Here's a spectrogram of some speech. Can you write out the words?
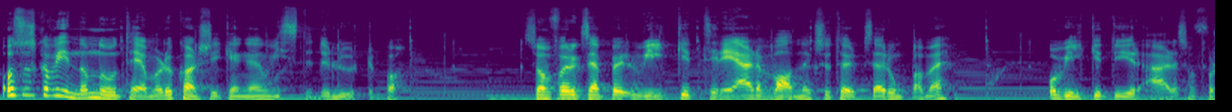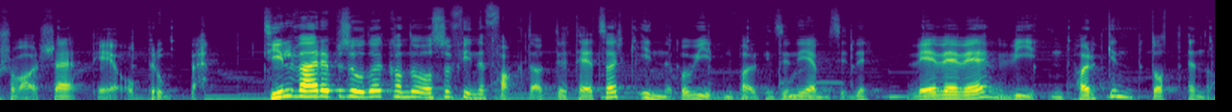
Og så skal vi innom noen temaer du kanskje ikke engang visste du lurte på. Som f.eks.: Hvilket tre er det vanligst å tørke seg rumpa med? Og hvilke dyr er det som forsvarer seg ved å prompe? Til hver episode kan du også finne faktaaktivitetsark inne på Vitenparken sine hjemmesider. www.vitenparken.no.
